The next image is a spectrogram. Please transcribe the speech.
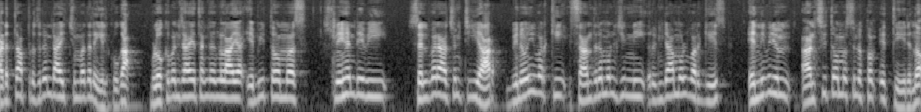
അടുത്ത പ്രസിഡന്റായി ചുമതലയേൽക്കുക ബ്ലോക്ക് പഞ്ചായത്ത് അംഗങ്ങളായ എബി തോമസ് സ്നേഹൻ ദേവി സെൽവരാജൻ ടി ആർ ബിനോയ് വർക്കി സാന്ദ്രമുൾ ജിന്നി റിൻഡാമുൾ വർഗീസ് എന്നിവരും ആൻസി തോമസിനൊപ്പം എത്തിയിരുന്നു.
